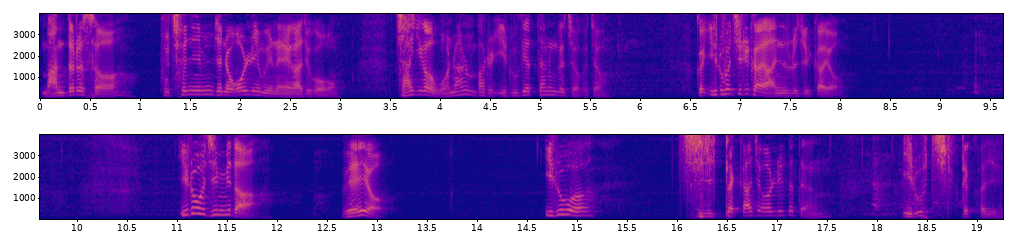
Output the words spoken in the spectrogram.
만들어서 부처님 전에 올리면 해가지고 자기가 원하는 바를 이루겠다는 거죠, 그죠? 그 이루어질까요? 안 이루어질까요? 이루어집니다. 왜요? 이루어질 때까지 올리거든. 이루어질 때까지.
